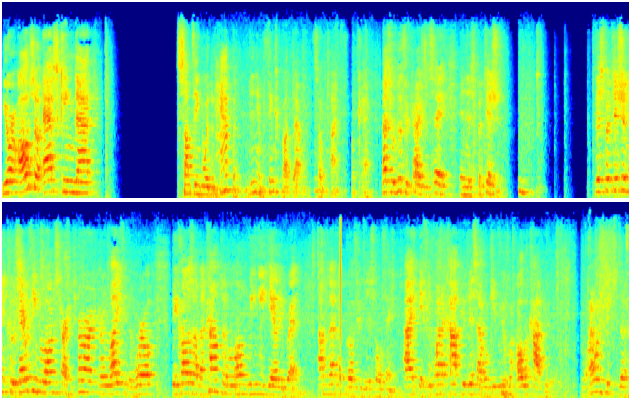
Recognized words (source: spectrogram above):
you're also asking that something wouldn't happen. You didn't even think about that sometimes. Okay? That's what Luther tries to say in this petition. This petition includes everything belongs to our entire life in the world because on account of alone we need daily bread. I'm not going to go through this whole thing. I, if you want a copy of this, I will give you all the copy of it. I want to get to the.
